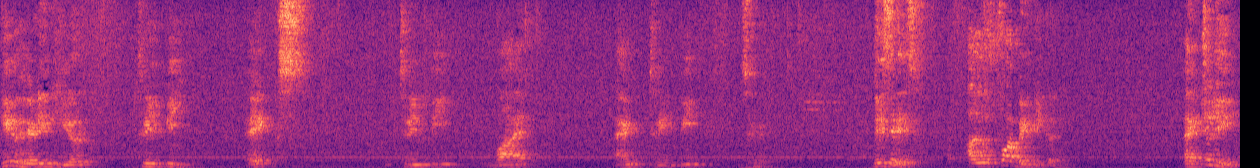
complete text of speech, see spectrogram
Give heading here 3p x, 3p y and 3p z. This is alphabetically. Actually,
